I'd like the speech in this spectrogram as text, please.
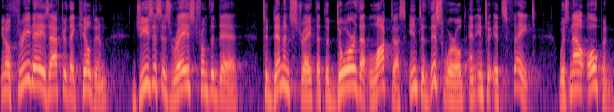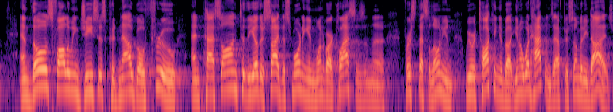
You know, three days after they killed Him, Jesus is raised from the dead to demonstrate that the door that locked us into this world and into its fate was now open and those following Jesus could now go through and pass on to the other side. This morning in one of our classes in the First Thessalonian, we were talking about you know, what happens after somebody dies.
